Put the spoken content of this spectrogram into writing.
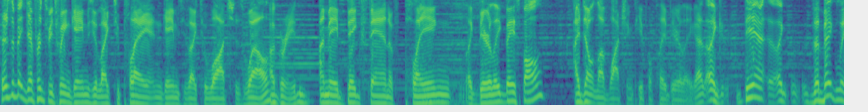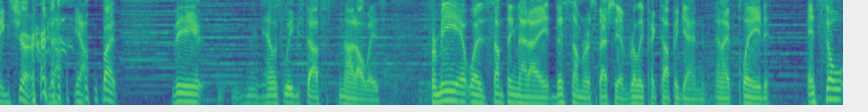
There's a big difference between games you like to play and games you like to watch as well. Agreed. I'm a big fan of playing like beer league baseball. I don't love watching people play beer league. I, like the like the big leagues, sure. Yeah, yeah. but the house league stuff, not always. For me, it was something that I this summer especially I've really picked up again, and I've played. It's so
